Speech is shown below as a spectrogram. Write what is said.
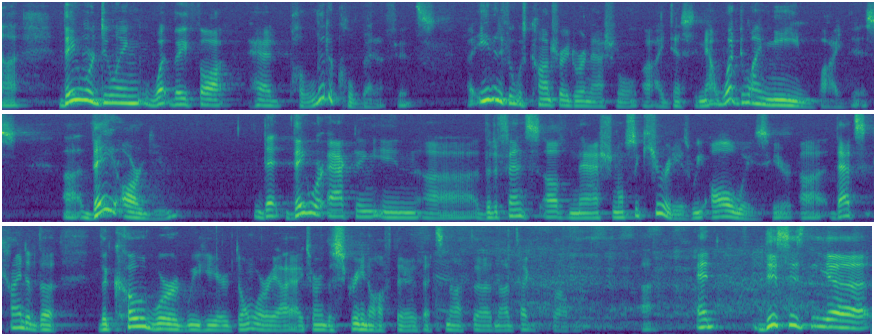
uh, they were doing what they thought had political benefits, uh, even if it was contrary to our national uh, identity. Now, what do I mean by this? They argued that they were acting in the defense of national security, as we always hear. that's kind of the the code word we hear, don't worry, I, I turned the screen off there. That's not, uh, not a technical problem. Uh, and this is the, uh,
